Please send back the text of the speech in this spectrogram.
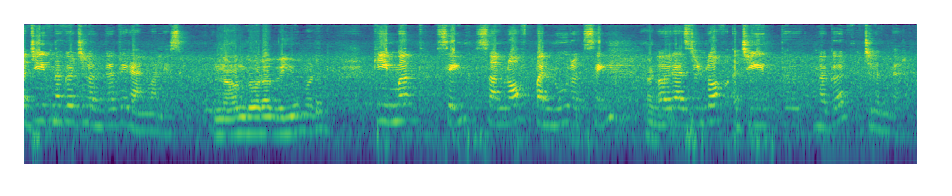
ਅਜੀਤ ਨਗਰ ਜਲੰਧਰ ਦੇ ਰਹਿਣ ਵਾਲੇ ਸੀ। ਨਾਮ ਦੁਬਾਰਾ ਦਈਓ ਮੈਡਮ। ਕੀਮਤ ਸਿੰਘ ਸਨ of ਪੰਨੂ ਰਕ ਸਿੰਘ ਹਾਂਜੀ। Resident of Ajit Nagar Jalandhar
